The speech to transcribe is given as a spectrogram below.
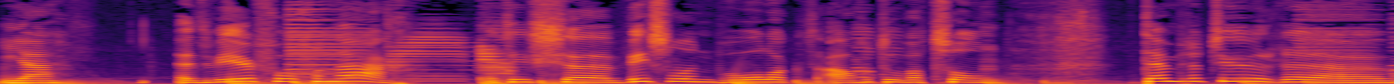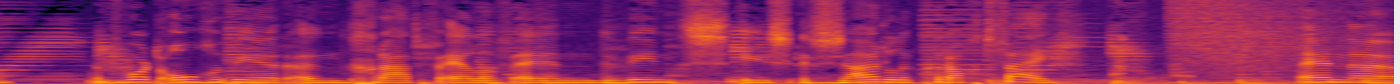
Ja, het weer voor vandaag. Het is uh, wisselend bewolkt, af en toe wat zon temperatuur, uh, het wordt ongeveer een graad of 11 en de wind is zuidelijk kracht 5. En uh,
